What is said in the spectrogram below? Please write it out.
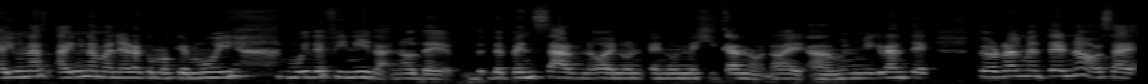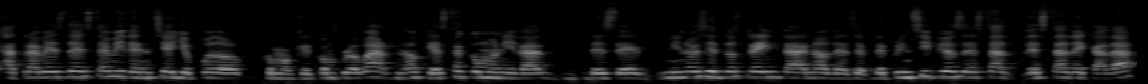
hay una, hay una manera como que muy, muy definida, ¿no? De, de, pensar, ¿no? En un, en un mexicano, ¿no? Eh, un inmigrante, pero realmente no, o sea, a través de esta evidencia yo puedo como que comprobar, ¿no? Que esta comunidad desde 1930, ¿no? Desde de principios de esta, de esta década,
